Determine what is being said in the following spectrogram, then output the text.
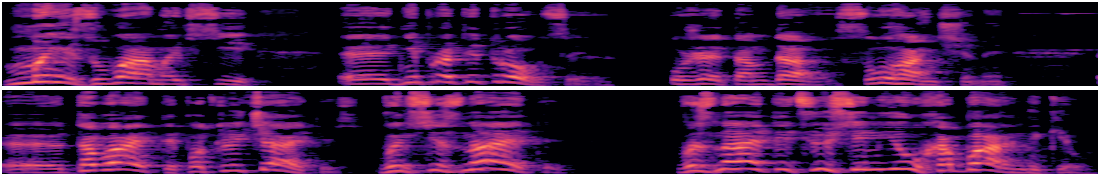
Ми з вами всі, е, Дніпропетровці, уже там, да, з Луганщини. Е, давайте, підключайтесь. Ви всі знаєте? Ви знаєте цю сім'ю хабарників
